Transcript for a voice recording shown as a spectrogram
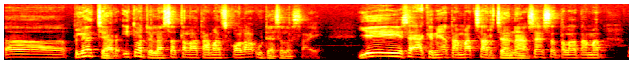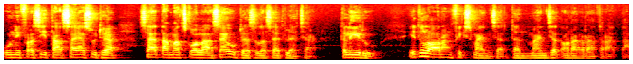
uh, belajar itu adalah setelah tamat sekolah udah selesai. Ye, saya akhirnya tamat sarjana. Saya setelah tamat universitas, saya sudah saya tamat sekolah, saya sudah selesai belajar. Keliru. Itulah orang fixed mindset dan mindset orang rata-rata.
